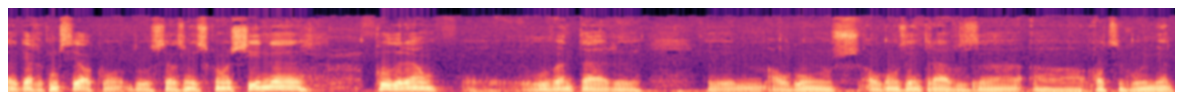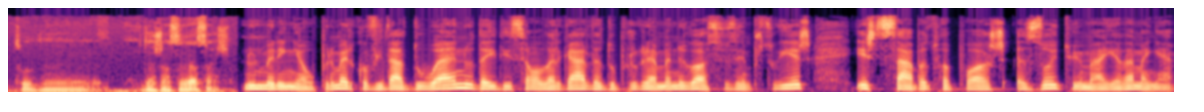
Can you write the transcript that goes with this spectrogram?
a guerra comercial com, dos Estados Unidos com a China poderão uh, levantar. Eh, alguns, alguns entraves a, a, ao desenvolvimento de, das nossas ações. Nuno Marinho é o primeiro convidado do ano da edição alargada do programa Negócios em Português, este sábado após as oito e meia da manhã.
